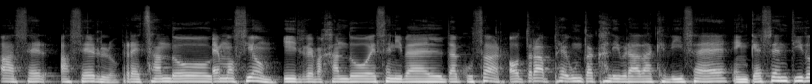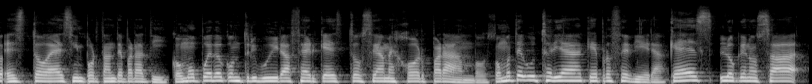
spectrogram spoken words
a hacer, hacerlo, restando emoción y rebajando ese nivel de acusar. Otras preguntas calibradas que dice es ¿en qué sentido esto es importante para ti? ¿Cómo puedo contribuir a hacer que esto sea mejor para ambos? ¿Cómo te gustaría que procediera? ¿Qué es lo que nos ha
